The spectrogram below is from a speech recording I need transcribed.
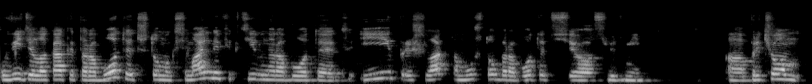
увидела, как это работает, что максимально эффективно работает, и пришла к тому, чтобы работать а, с людьми. А, причем.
